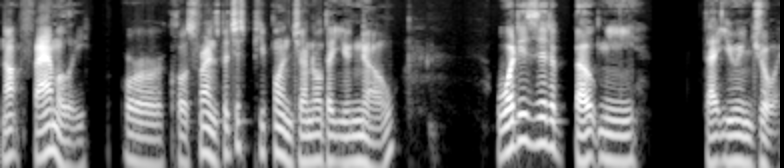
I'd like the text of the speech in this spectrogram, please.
not family or close friends, but just people in general that you know, what is it about me that you enjoy?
